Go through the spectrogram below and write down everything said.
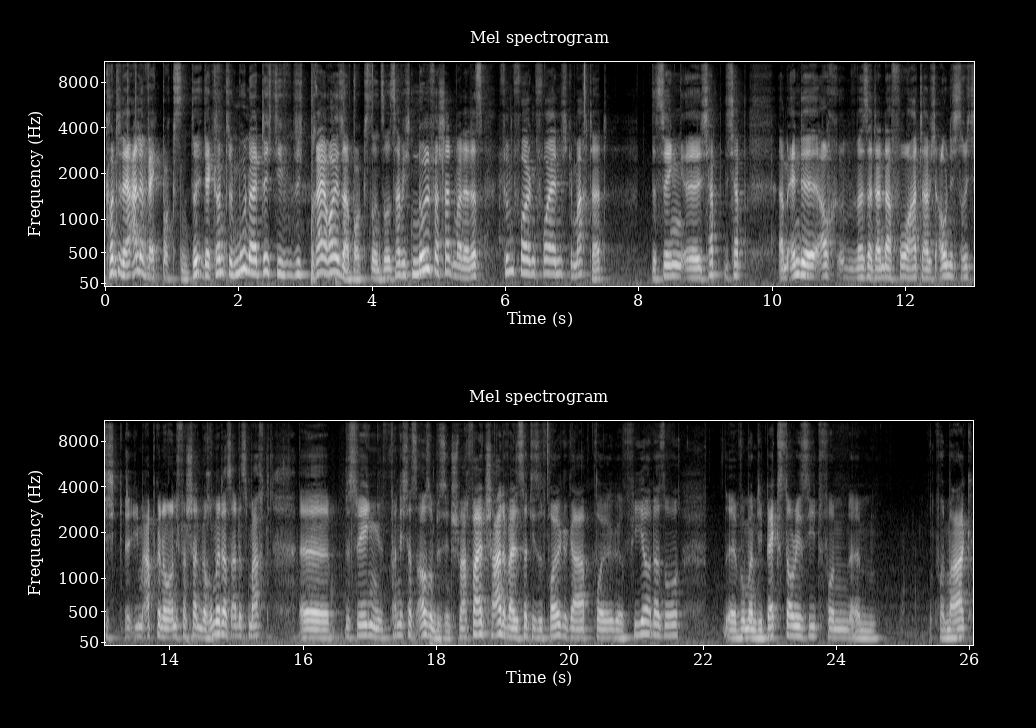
konnte der alle wegboxen. Der konnte Moonlight durch die durch drei Häuser boxen und so. Das habe ich null verstanden, weil er das fünf Folgen vorher nicht gemacht hat. Deswegen, äh, ich habe ich hab am Ende auch, was er dann davor hatte, habe ich auch nicht so richtig äh, ihm abgenommen, auch nicht verstanden, warum er das alles macht. Äh, deswegen fand ich das auch so ein bisschen schwach. War halt schade, weil es hat diese Folge gab, Folge 4 oder so, wo man die Backstory sieht von, ähm, von Mark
